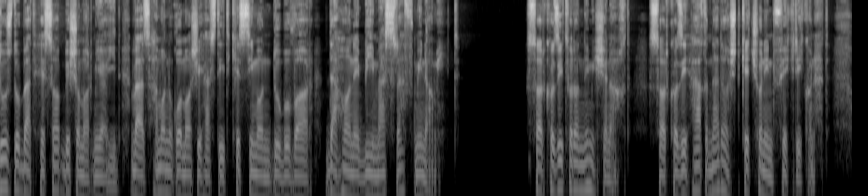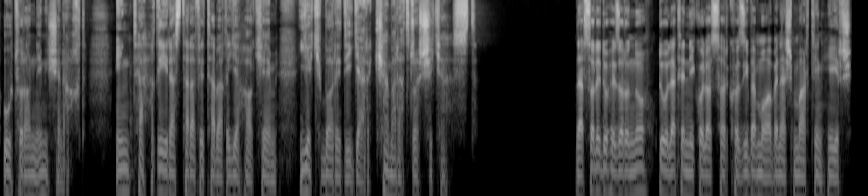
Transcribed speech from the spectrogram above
دزد و بد حساب به شمار میایید و از همان قماشی هستید که سیمون دوبووار دهان بی مصرف می نامید. سارکوزی تو را نمی شناخت. سارکوزی حق نداشت که چنین فکری کند. او تو را نمی شناخت. این تحقیر از طرف طبقه حاکم یک بار دیگر کمرت را شکست. در سال 2009 دولت نیکولاس سارکوزی و معاونش مارتین هیرش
